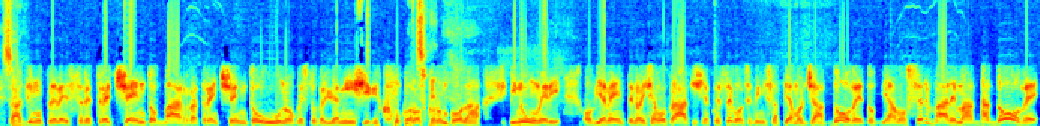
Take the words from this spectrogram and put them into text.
sì. l'azimut deve essere 300 barra 301, questo per gli amici che conoscono sì. un po' la, i numeri, ovviamente ovviamente noi siamo pratici a queste cose, quindi sappiamo già dove dobbiamo osservare, ma da dove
